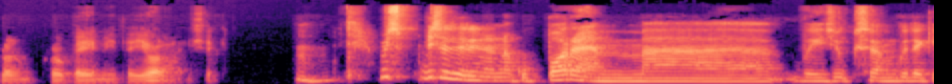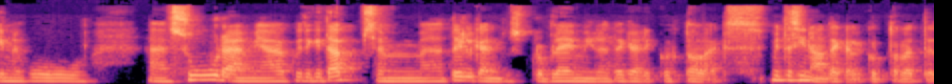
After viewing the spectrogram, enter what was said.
probleemid ei ole isegi. Mis, mis see selline nagu parem äh, või siuksem kuidagi nagu äh, suurem ja kuidagi täpsem tõlgendus probleemile tegelikult oleks, mida sina tegelikult oled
